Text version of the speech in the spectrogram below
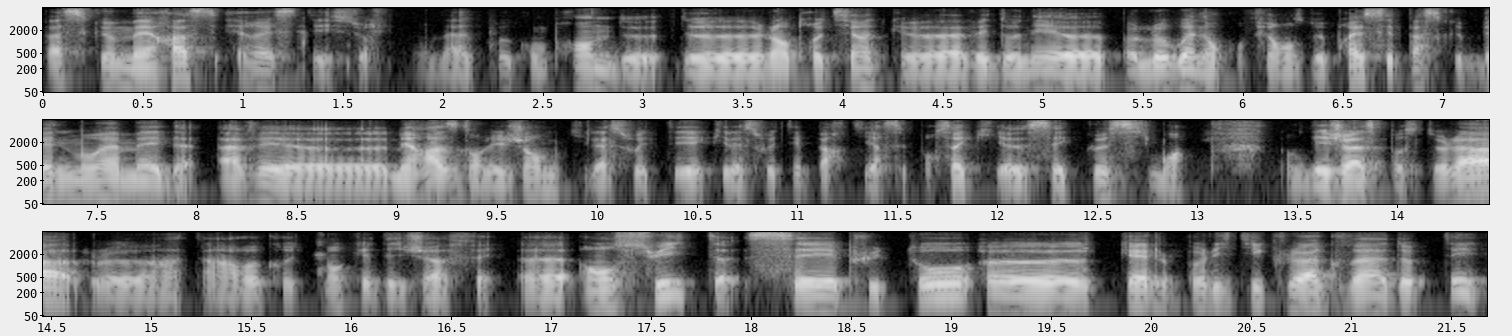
parce que Meras est resté. On a pu comprendre de, de l'entretien qu'avait donné euh, Paul Le Guen en conférence de presse, c'est parce que Ben Mohamed avait euh, Meras dans les jambes qu'il a souhaité qu'il a souhaité partir. C'est pour ça que c'est que six mois. Donc déjà à ce poste-là, un, un recrutement qui est déjà fait. Euh, ensuite, c'est plutôt euh, quelle politique le HAC va adopter.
